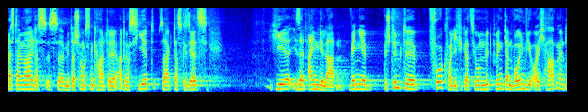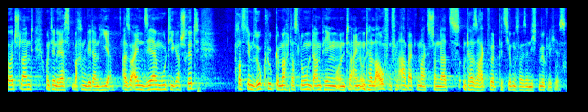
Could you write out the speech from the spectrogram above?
Erst einmal, das ist äh, mit der Chancenkarte adressiert, sagt das Gesetz, hier, ihr seid eingeladen. Wenn ihr bestimmte Vorqualifikationen mitbringt, dann wollen wir euch haben in Deutschland und den Rest machen wir dann hier. Also ein sehr mutiger Schritt, trotzdem so klug gemacht, dass Lohndumping und ein Unterlaufen von Arbeitsmarktstandards untersagt wird bzw. nicht möglich ist.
